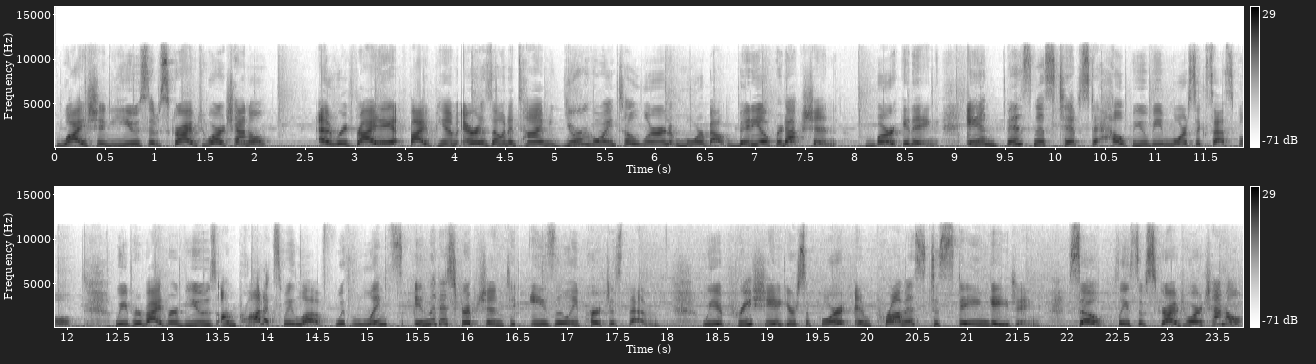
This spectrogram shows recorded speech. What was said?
Why should you subscribe to our channel? Every Friday at 5 p.m. Arizona time, you're going to learn more about video production, marketing, and business tips to help you be more successful. We provide reviews on products we love with links in the description to easily purchase them. We appreciate your support and promise to stay engaging. So please subscribe to our channel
